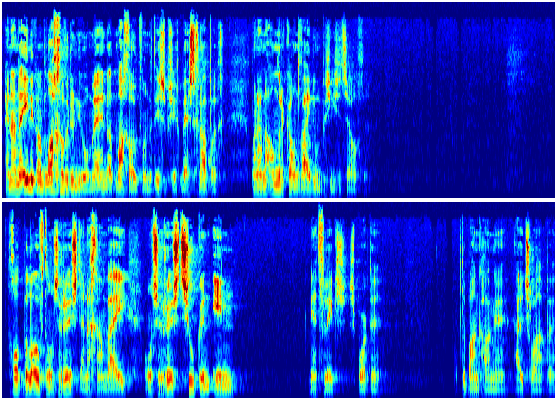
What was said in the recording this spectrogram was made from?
En aan de ene kant lachen we er nu om, hè, en dat mag ook, want het is op zich best grappig. Maar aan de andere kant, wij doen precies hetzelfde. God belooft ons rust en dan gaan wij onze rust zoeken in Netflix, sporten, op de bank hangen, uitslapen.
